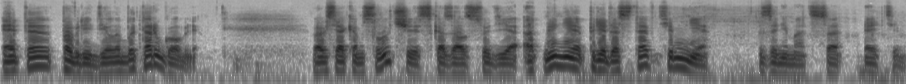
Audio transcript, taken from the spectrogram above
Это повредило бы торговле. «Во всяком случае, — сказал судья, — отныне предоставьте мне заниматься этим.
